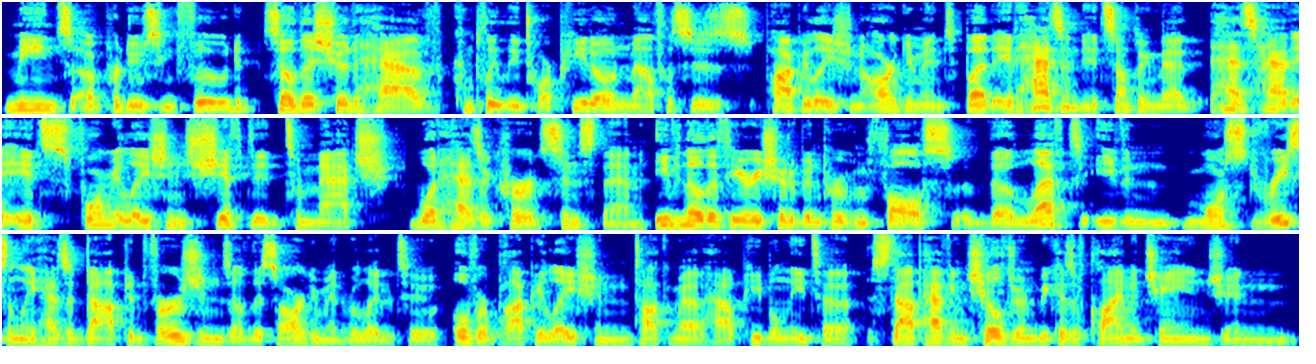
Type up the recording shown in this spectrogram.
means of producing food. So this should have completely torpedoed Malthus's population argument, but it hasn't. It's something that has had its formulation shifted to match what has occurred since then. Even though the theory should have been proven false, the left, even most recently, has adopted versions of this argument related to overpopulation, talking about how people need to stop having children because of climate change and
